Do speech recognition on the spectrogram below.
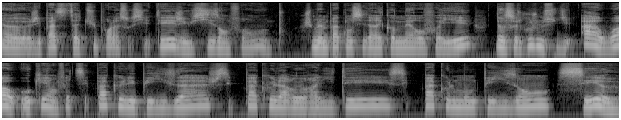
j'ai pas de statut pour la société, j'ai eu six enfants. Je suis même pas considérée comme mère au foyer. D'un seul coup, je me suis dit ah waouh, ok, en fait, c'est pas que les paysages, c'est pas que la ruralité, c'est pas que le monde paysan, c'est euh,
